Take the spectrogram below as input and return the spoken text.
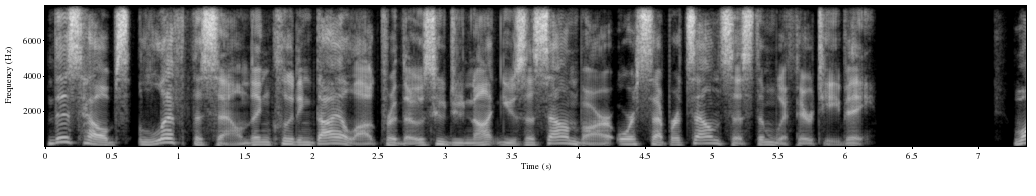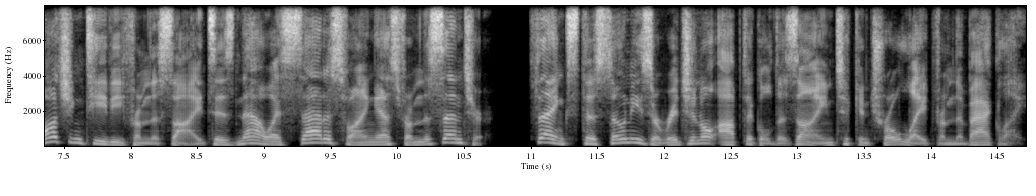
This helps lift the sound, including dialogue for those who do not use a soundbar or separate sound system with their TV. Watching TV from the sides is now as satisfying as from the center, thanks to Sony's original optical design to control light from the backlight.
